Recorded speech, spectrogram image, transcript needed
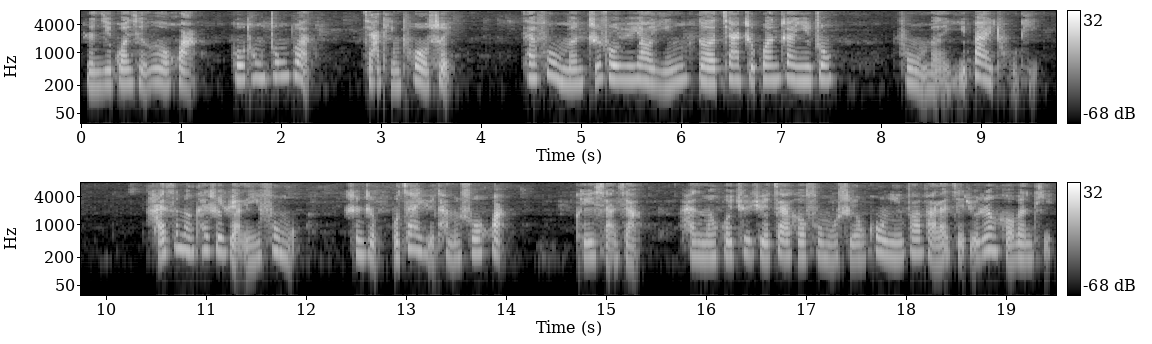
人际关系恶化，沟通中断，家庭破碎。在父母们执着于要赢的价值观战役中，父母们一败涂地，孩子们开始远离父母，甚至不再与他们说话。可以想象，孩子们会拒绝再和父母使用共赢方法来解决任何问题，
